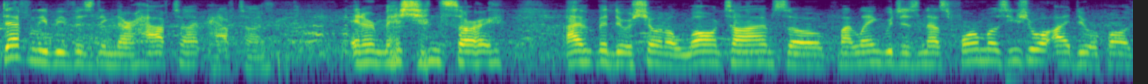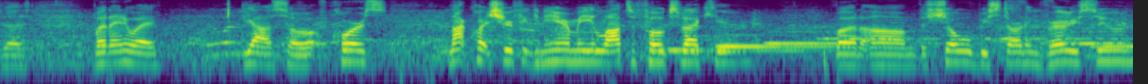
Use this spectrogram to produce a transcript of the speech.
definitely be visiting their halftime, halftime, intermission, sorry. I haven't been to a show in a long time, so my language isn't as formal as usual. I do apologize. But anyway, yeah, so of course, not quite sure if you can hear me. Lots of folks back here. But um, the show will be starting very soon.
